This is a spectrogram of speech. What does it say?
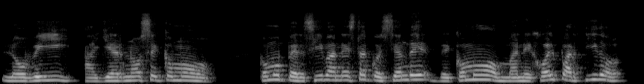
lo vi ayer. No sé cómo, cómo perciban esta cuestión de, de cómo manejó el partido.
